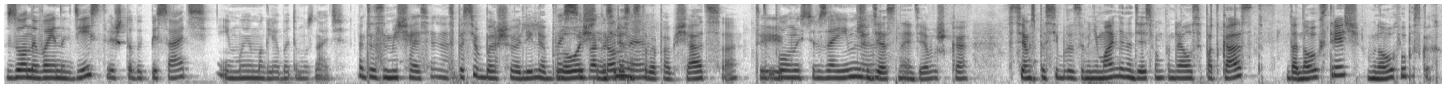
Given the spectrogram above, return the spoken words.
зоны военных действий, чтобы писать, и мы могли об этом узнать. Это замечательно. Спасибо большое, Лиля. Было спасибо очень огромное. интересно с тобой пообщаться. Ты Это полностью взаимно. Чудесная девушка. Всем спасибо за внимание. Надеюсь, вам понравился подкаст. До новых встреч в новых выпусках.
